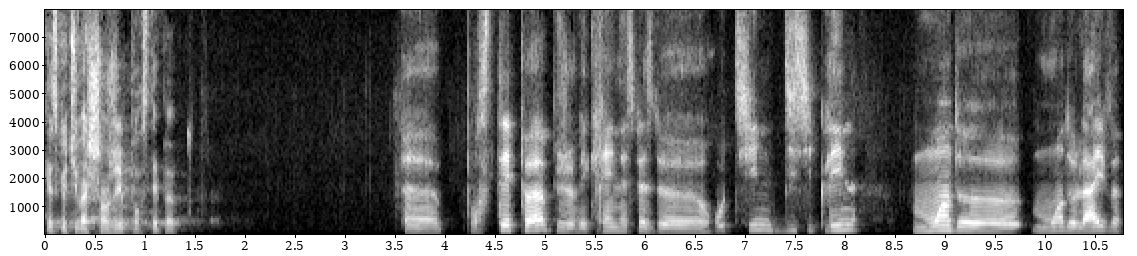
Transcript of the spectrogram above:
Qu'est-ce que tu vas changer pour step up? Pour step up, je vais créer une espèce de routine, discipline, moins de, moins de live,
